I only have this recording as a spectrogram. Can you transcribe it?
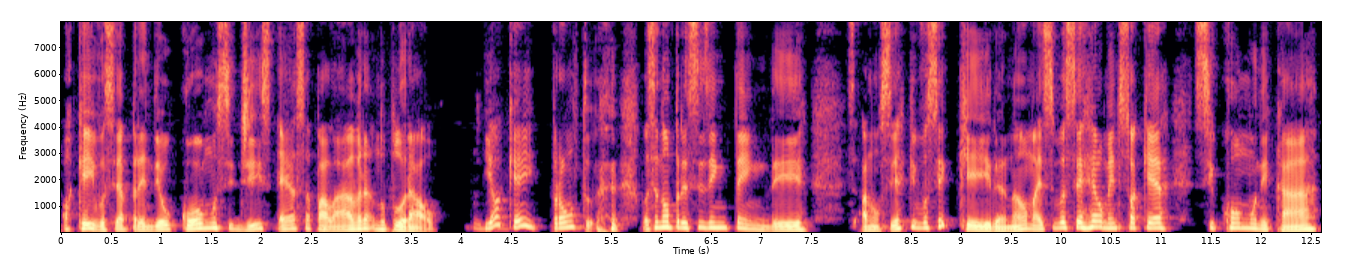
Ok, você aprendeu como se diz essa palavra no plural. E ok, pronto. Você não precisa entender, a não ser que você queira, não, mas se você realmente só quer se comunicar,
